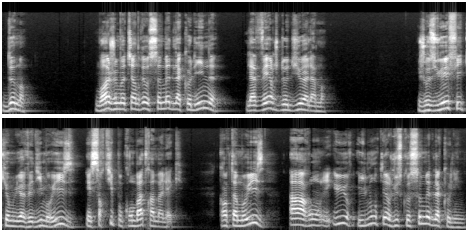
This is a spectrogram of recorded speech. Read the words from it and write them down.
Demain. Moi je me tiendrai au sommet de la colline, la verge de Dieu à la main. Josué fit comme lui avait dit Moïse et sortit pour combattre Amalek. Quant à Moïse, Aaron et Hur, ils montèrent jusqu'au sommet de la colline.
